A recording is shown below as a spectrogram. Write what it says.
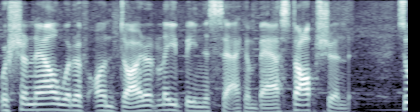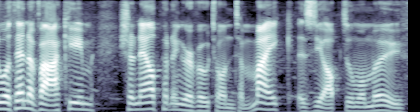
where Chanelle would have undoubtedly been the second best option. So within a vacuum, Chanelle putting her vote onto Mike is the optimal move.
